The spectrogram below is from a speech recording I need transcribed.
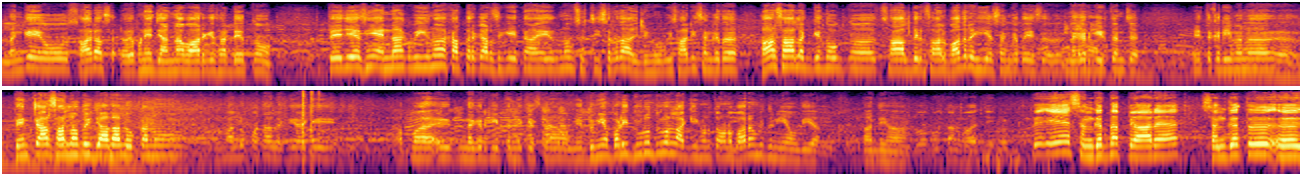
ਲੰਘੇ ਉਹ ਸਾਰਾ ਸ- ਆਪਣੀਆਂ ਜਾਨਾਂ ਵਾਰ ਕੇ ਸਾਡੇ ਉੱਤੋਂ। ਤੇ ਜੇ ਅਸੀਂ ਇੰਨਾ ਕੁ ਵੀ ਉਹਨਾਂ ਦਾ ਖਾਤਰ ਕਰ ਸਕੀਏ ਤਾਂ ਇਹ ਉਹਨਾਂ ਨੂੰ ਸੱਚੀ ਸ਼ਰਧਾਂਜਲੀ ਹੋਊਗੀ। ਸਾਰੀ ਸੰਗਤ ਹਰ ਸਾਲ ਅੱਗੇ ਤੋਂ ਅ, ਸਾਲ ਦੇ ਸਾਲ ਵੱਧ ਰਹੀ ਹੈ ਸੰਗਤ ਇਸ ਨਗਰ ਕੀਰਤਨ 'ਚ। ਇਹ ਤਕਰੀਬਨ 3-4 ਸਾਲਾਂ ਤੋਂ ਹੀ ਜ਼ਿਆਦਾ ਲੋਕਾਂ ਨੂੰ ਮੰਨ ਲਓ ਪਤਾ ਲੱਗਿਆ ਕਿ ਆਪਾਂ ਇਹ ਨਗਰ ਕੀਰਤਨ ਦੀ ਕਿਸ ਤਰ੍ਹਾਂ ਆਉਂਦੀ ਹੈ। ਦੁਨੀਆ ਬੜੀ ਦੂਰੋਂ ਦੂਰੋਂ ਲੱਗੀ ਹੁਣ ਤਾਂ ਹੁਣ ਬਾਹਰੋਂ ਵੀ ਦੁਨੀਆ ਆਉਂਦੀ ਆ। ਹਾਂਜੀ ਹਾਂ। ਬਹੁਤ ਬਹੁਤ ਧੰਨਵਾਦ ਜੀ। ਤੇ ਇਹ ਸੰਗਤ ਦਾ ਪਿਆਰ ਹੈ। ਸੰਗਤ ਅ,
